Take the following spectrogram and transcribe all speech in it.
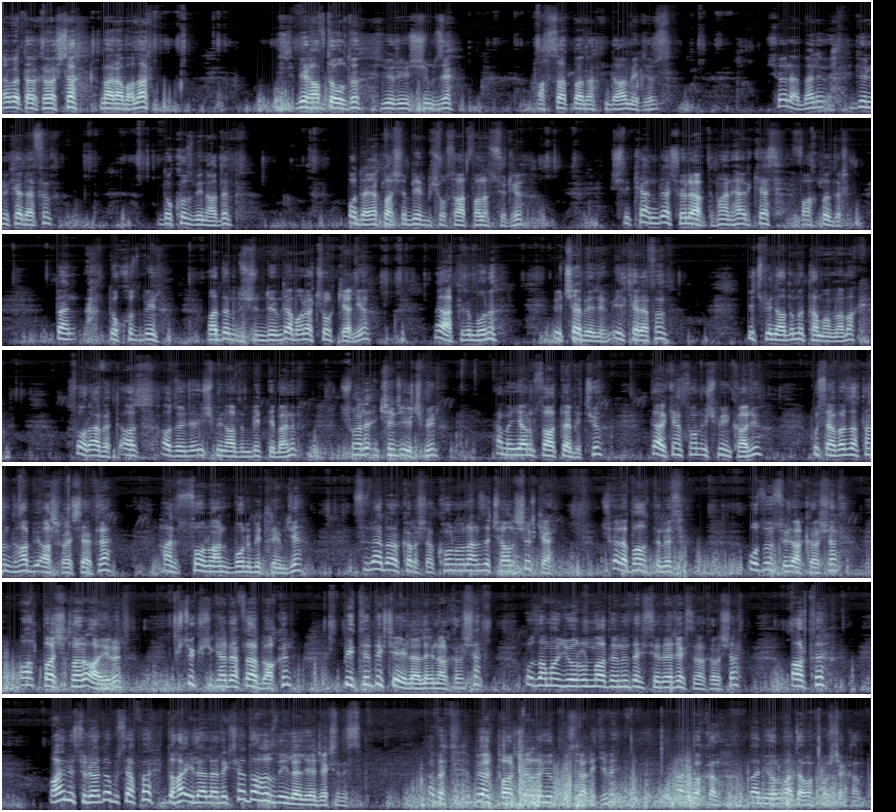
Evet arkadaşlar merhabalar. İşte bir hafta oldu yürüyüşümüze aksatmadan devam ediyoruz. Şöyle benim günlük hedefim 9000 adım. O da yaklaşık bir buçuk saat falan sürüyor. İşte kendimde şöyle yaptım. Hani herkes farklıdır. Ben 9000 adım düşündüğümde bana çok geliyor. Ne yapıyorum bunu? 3'e bölüyorum. İlk hedefim 3000 adımı tamamlamak. Sonra evet az az önce 3000 adım bitti benim. Şu anda ikinci 3000. Hemen yarım saatte bitiyor. Derken son 3000 kalıyor. Bu sefer zaten daha bir aşk ve hani son an bunu bitireyim diye. Sizler de arkadaşlar konularınızı çalışırken şöyle baktınız uzun süre arkadaşlar alt başlıkları ayırın. Küçük küçük hedefler bırakın. Bitirdikçe ilerleyin arkadaşlar. O zaman yorulmadığınızı da hissedeceksiniz arkadaşlar. Artı aynı sürede bu sefer daha ilerledikçe daha hızlı ilerleyeceksiniz. Evet, böyle parçalar yut misali gibi. Hadi bakalım. Ben yoluma devam. Hoşçakalın.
